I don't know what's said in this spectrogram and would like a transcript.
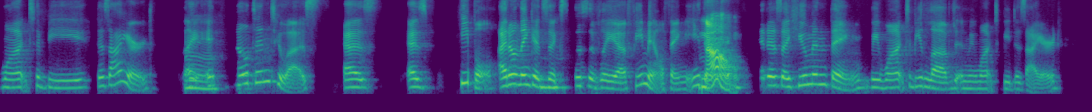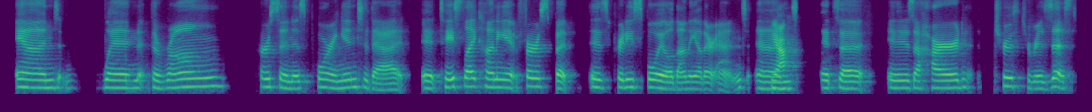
want to be desired. Like Mm. it's built into us as as people. I don't think it's Mhm. exclusively a female thing either. No. It is a human thing. We want to be loved and we want to be desired. And when the wrong person is pouring into that, it tastes like honey at first, but is pretty spoiled on the other end. And Yeah. it's a it is a hard truth to resist.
